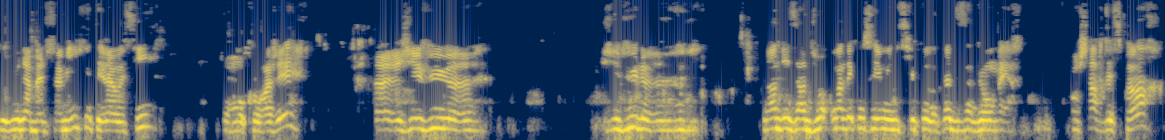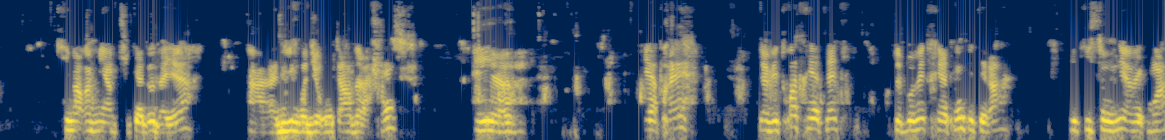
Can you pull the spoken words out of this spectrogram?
j'ai vu la belle famille qui était là aussi pour m'encourager. Euh, j'ai vu, euh, j'ai vu l'un des l'un des conseillers municipaux, donc l'un des adjoints au maire en charge des sports, qui m'a remis un petit cadeau d'ailleurs, un livre du routard de la France. Et euh, et après, il y avait trois triathlètes de Beauvais Triathlon qui étaient là et qui sont venus avec moi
